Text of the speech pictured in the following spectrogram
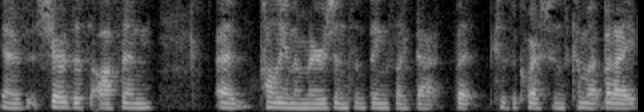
Know, I've shared this often, uh, probably in immersions and things like that, but because the questions come up. But I,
